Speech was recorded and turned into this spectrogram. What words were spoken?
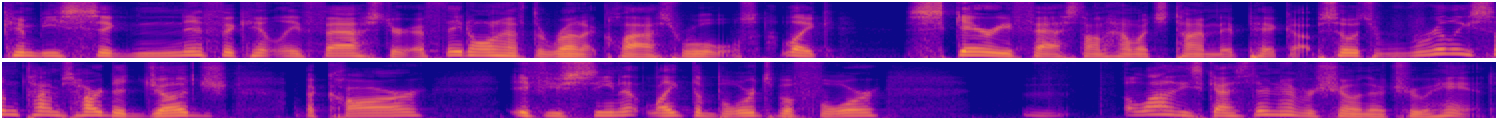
can be significantly faster if they don't have to run at class rules, like scary fast on how much time they pick up. So it's really sometimes hard to judge a car if you've seen it light the boards before, a lot of these guys they're never showing their true hand,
